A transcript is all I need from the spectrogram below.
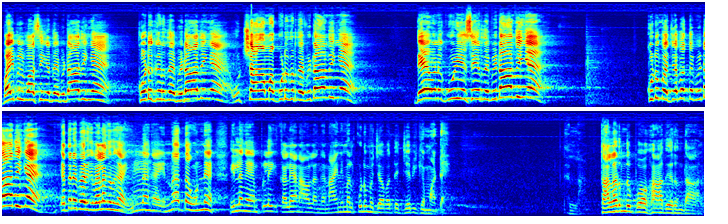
பைபிள் வாசிக்கிறதை விடாதீங்க. கொடுக்கறத விடாதீங்க. உற்சாகமாக கொடுக்கறத விடாதீங்க. தேவனுக்கு ஊழியம் செய்கிறத விடாதீங்க. குடும்ப ஜெபத்தை விடாதீங்க. எத்தனை பேருக்கு விளங்குதுங்க? இல்லைங்க என்னத்த ஒன்று இல்லைங்க என் பிள்ளைக்கு கல்யாணம் ஆகலைங்க. நான் இனிமேல் குடும்ப ஜெபத்தை ஜெபிக்க மாட்டேன். எல்லாம் தளர்ந்து போகாது இருந்தால்.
